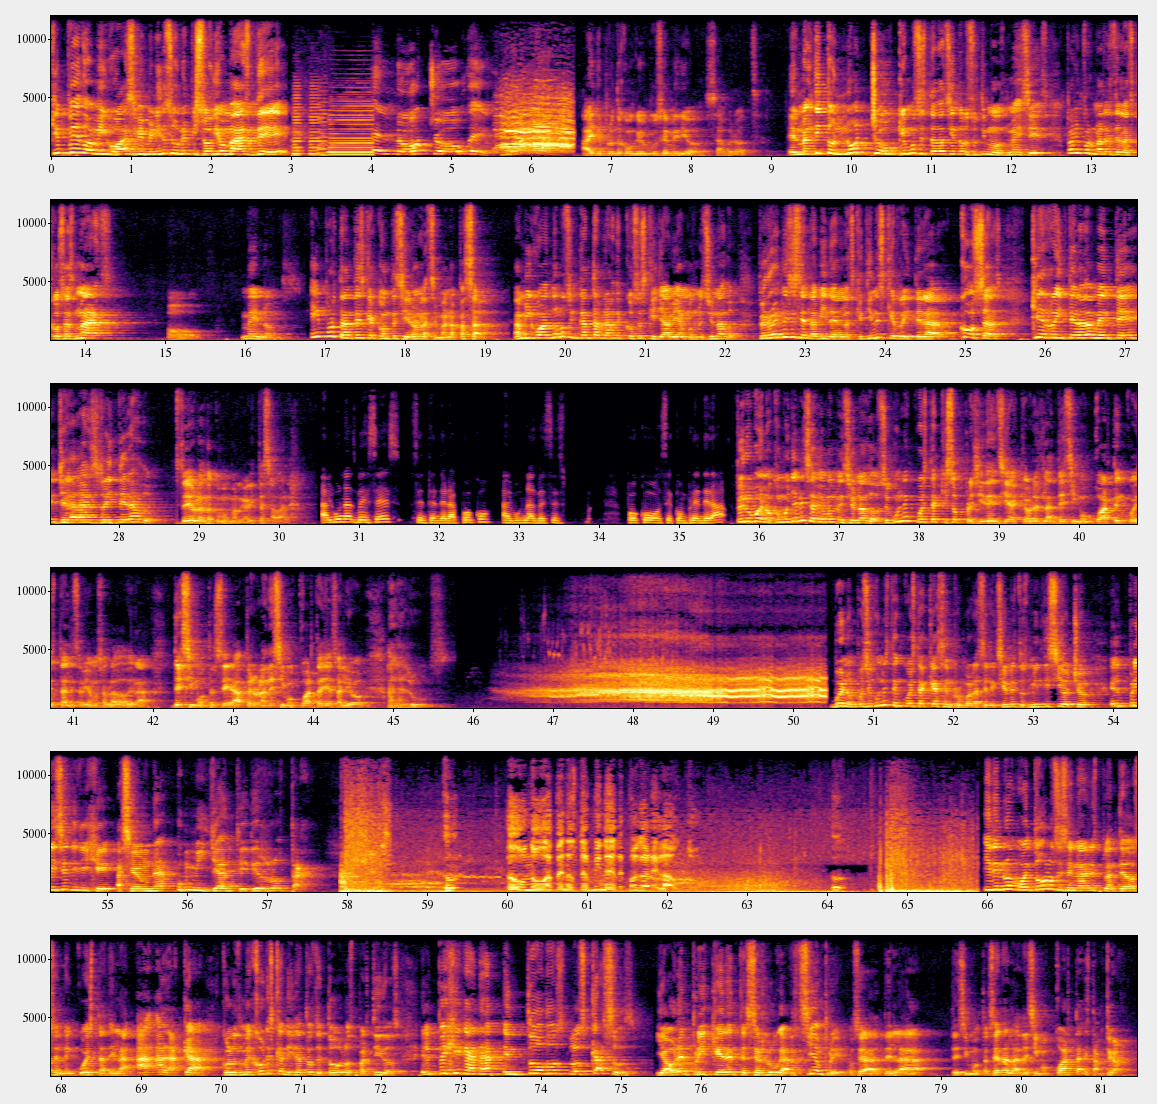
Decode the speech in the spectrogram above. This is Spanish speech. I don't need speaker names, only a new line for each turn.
¿Qué pedo, amigos? Bienvenidos a un episodio más de. El No Show de Ay, de pronto como que me puse medio sabrot. El maldito No Show que hemos estado haciendo los últimos meses para informarles de las cosas más. o menos. importantes que acontecieron la semana pasada. Amigos, no nos encanta hablar de cosas que ya habíamos mencionado, pero hay veces en la vida en las que tienes que reiterar cosas que reiteradamente ya has reiterado. Estoy hablando como Margarita Zavala.
Algunas veces se entenderá poco, algunas veces poco se comprenderá.
Pero bueno, como ya les habíamos mencionado, según la encuesta que hizo Presidencia, que ahora es la decimocuarta encuesta, les habíamos hablado de la decimotercera, pero la decimocuarta ya salió a la luz. Bueno, pues según esta encuesta que hacen rumbo a las elecciones 2018, el PRI se dirige hacia una humillante derrota.
Oh, no, apenas terminé de pagar el auto.
Y de nuevo, en todos los escenarios planteados en la encuesta de la A a la K, con los mejores candidatos de todos los partidos, el PG gana en todos los casos. Y ahora el PRI queda en tercer lugar siempre. O sea, de la decimotercera a la decimocuarta están peor.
